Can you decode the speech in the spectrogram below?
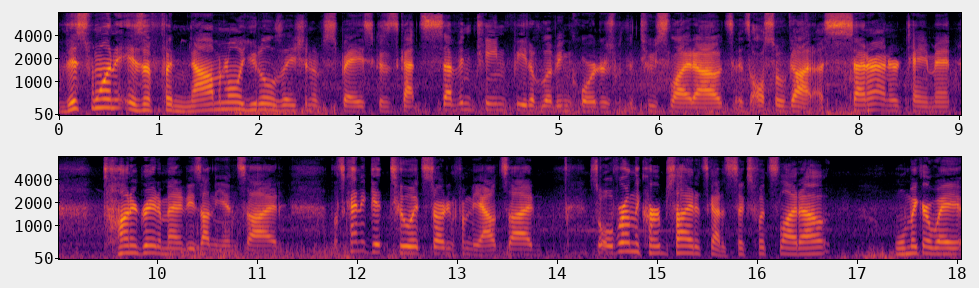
This one is a phenomenal utilization of space because it's got 17 feet of living quarters with the two slide outs. It's also got a center entertainment, ton of great amenities on the inside. Let's kind of get to it starting from the outside. So over on the curbside, it's got a six foot slide out. We'll make our way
